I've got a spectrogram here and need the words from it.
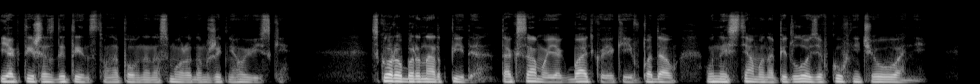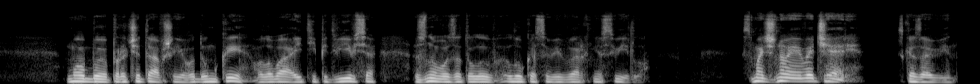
як тиша з дитинства, наповнена смородом житнього віскі. Скоро Бернард піде, так само, як батько, який впадав у нестяму на підлозі в кухні чи у ванні. Мов би, прочитавши його думки, голова Айті підвівся, знову затулив Лукасові верхнє світло. Смачної вечері, сказав він.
